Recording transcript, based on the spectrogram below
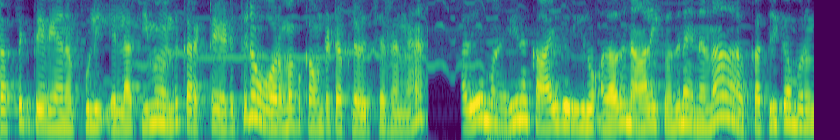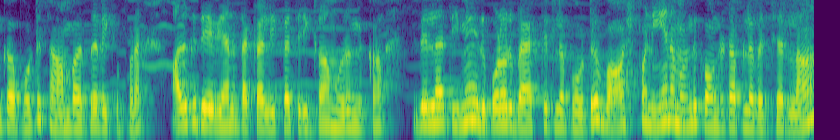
ரசத்துக்கு தேவையான புளி எல்லாத்தையுமே வந்து கரெக்டாக எடுத்து நான் ஓரமாக கவுண்டர் டாப்பில் வச்சிடுறேங்க அதே மாதிரி நான் காய்கறிகளும் அதாவது நாளைக்கு வந்து நான் என்னென்னா கத்திரிக்காய் முருங்கைக்காய் போட்டு சாம்பார் தான் வைக்க போகிறேன் அதுக்கு தேவையான தக்காளி கத்திரிக்காய் முருங்கைக்காய் இது எல்லாத்தையுமே இது போல் ஒரு பேஸ்கெட்டில் போட்டு வாஷ் பண்ணியே நம்ம வந்து கவுண்டர் டாப்பில் வச்சிடலாம்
